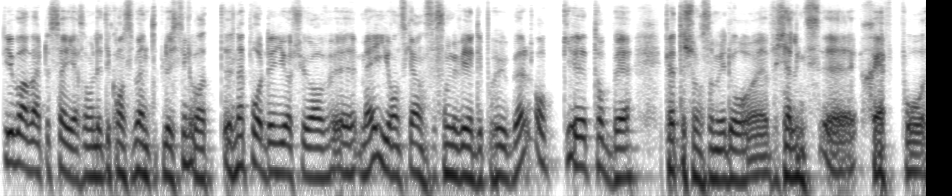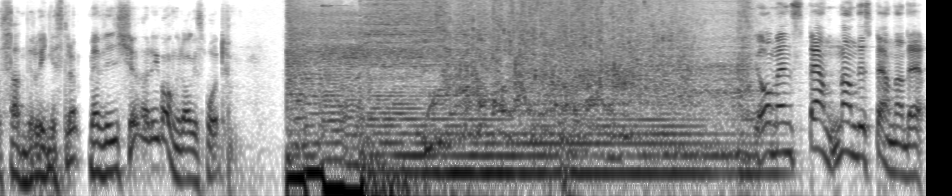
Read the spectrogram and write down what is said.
det är bara värt att säga som lite konsumentupplysning då att den här podden görs ju av eh, mig, Jon Skanse som är vd på Huber och eh, Tobbe Pettersson som är då eh, försäljningschef eh, på Sander och Ingeström. Men vi kör igång dagens podd. Ja, men spännande, spännande.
